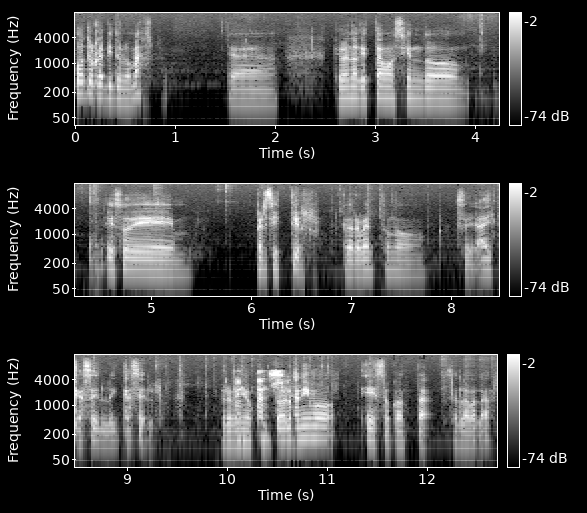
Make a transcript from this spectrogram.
otro capítulo más. Ya, qué bueno que estamos haciendo eso de persistir. Que de repente uno hay que hacerlo, hay que hacerlo. Pero venimos con todo el ánimo, eso, constancia es la palabra.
